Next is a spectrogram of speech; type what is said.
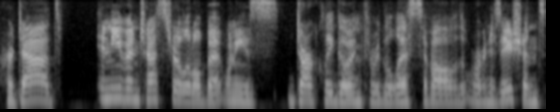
her dad's and even Chester a little bit when he's darkly going through the lists of all of the organizations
